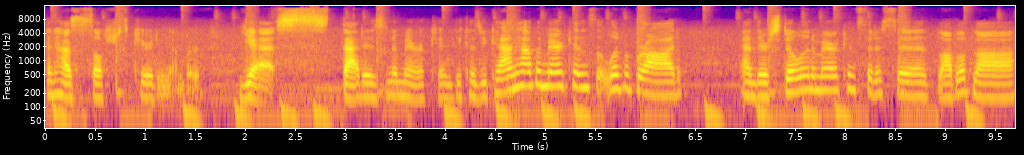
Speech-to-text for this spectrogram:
and has a social security number. Yes, that is an American because you can have Americans that live abroad and they're still an American citizen, blah, blah, blah.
